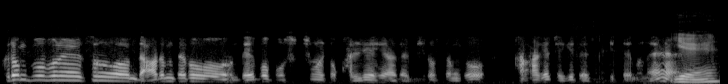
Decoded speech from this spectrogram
그런 부분에서 나름대로 내부 보수층을 또 관리해야 될 필요성도 강하게 제기됐기 때문에 예.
